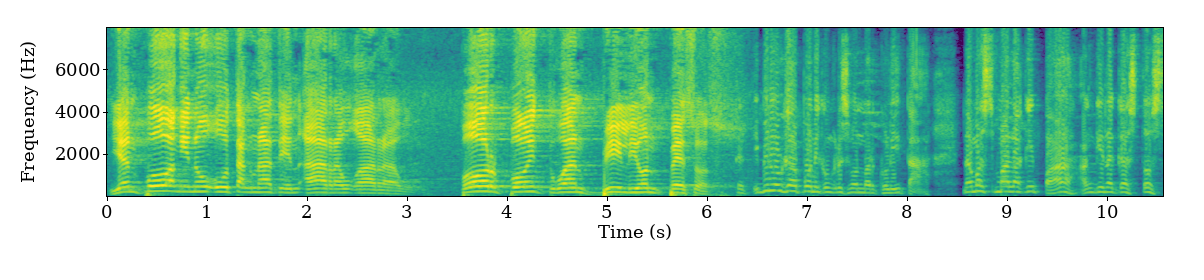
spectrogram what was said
Yan po ang inuutang natin araw-araw. 4.1 billion pesos. Ibinulga po ni Congressman Marcolita na mas malaki pa ang ginagastos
